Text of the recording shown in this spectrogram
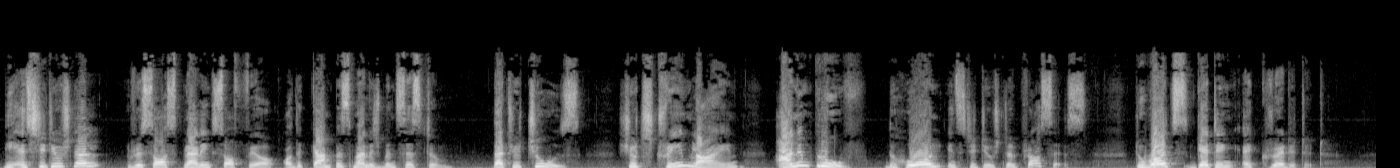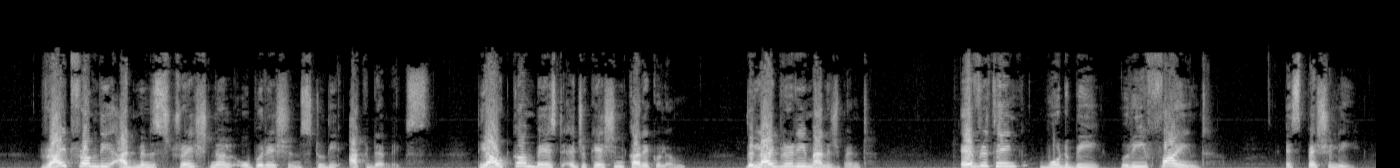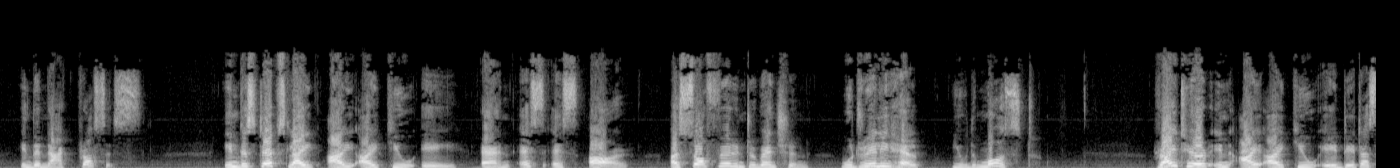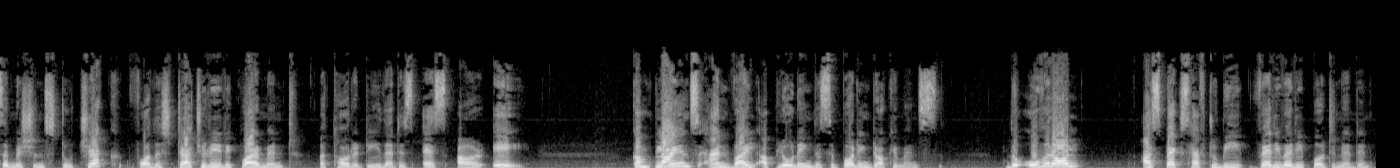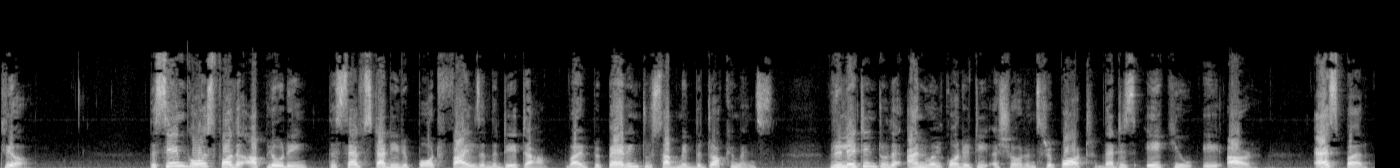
The institutional resource planning software or the campus management system that you choose should streamline and improve the whole institutional process towards getting accredited. Right from the administrational operations to the academics, the outcome based education curriculum, the library management, everything would be refined, especially in the NAAC process. In the steps like IIQA and SSR, a software intervention would really help you the most. Right here in IIQA data submissions to check for the statutory requirement authority that is SRA, compliance and while uploading the supporting documents, the overall aspects have to be very very pertinent and clear. The same goes for the uploading the self-study report files and the data while preparing to submit the documents relating to the annual quality assurance report that is AQAR as per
